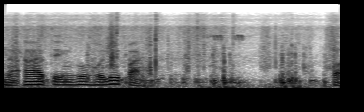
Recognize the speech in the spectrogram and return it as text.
na ating huhulipan. Ito.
